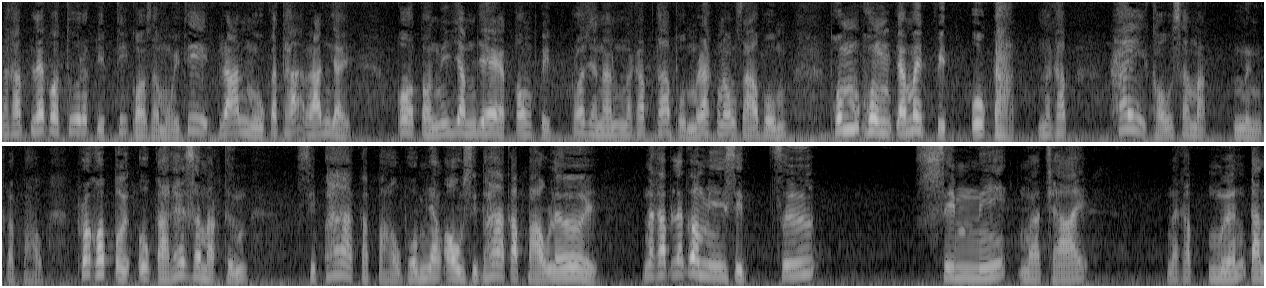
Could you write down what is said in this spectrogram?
นะครับ และก็ธุรกิจที่เกาะสมุยที่ร้านหมูกระทะร้านใหญ่ ก็ตอนนี้ย่ำแย่ต้องปิด เพราะฉะนั้นนะครับถ้าผมรักน้องสาวผม ผมคงจะไม่ปิดโอกาสนะครับ ให้เขาสมัครหนึ่งกระเป๋า เพราะเขาเปิดโอกาสให้สมัครถึง 15 กระเป๋า ผมยังเอา 15 กระเป๋าเลยนะครับ แล้วก็มีสิทธิ์ซื้อซิมนี้มาใช้นะครับ เหมือนกัน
